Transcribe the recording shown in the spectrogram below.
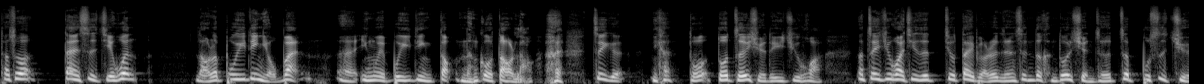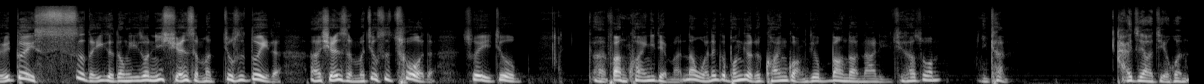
他说，但是结婚老了不一定有伴，呃，因为不一定到能够到老。这个你看多多哲学的一句话。那这句话其实就代表了人生的很多选择，这不是绝对是的一个东西。说你选什么就是对的，呃，选什么就是错的，所以就呃放宽一点嘛。那我那个朋友的宽广就放到哪里去？他说，你看，孩子要结婚。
